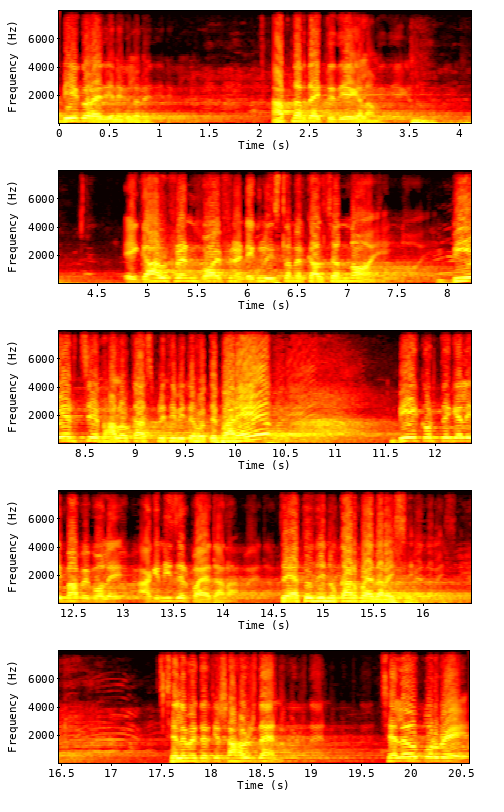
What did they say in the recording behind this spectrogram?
বিয়ে করাই দিন এগুলোরে। আপনার দায়িত্বে দিয়ে গেলাম। এই গার্লফ্রেন্ড বয়ফ্রেন্ড এগুলো ইসলামের কালচার নয়। বিয়ের চেয়ে ভালো কাজ পৃথিবীতে হতে পারে। বিয়ে করতে গেলে বাপে বলে, আগে নিজের পায়ে দাঁড়া। তো এতদিন ও কার পায়ে দাঁড়াইছে? ছেলে মেয়েদেরকে সাহস দেন। ছেলেও পড়বে।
